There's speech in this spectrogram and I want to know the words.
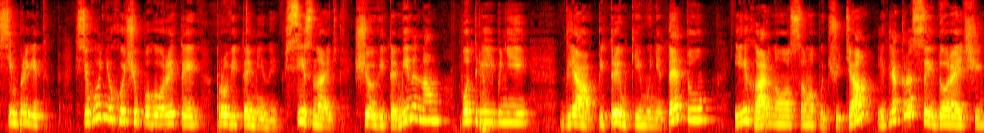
Всім привіт! Сьогодні хочу поговорити про вітаміни. Всі знають, що вітаміни нам потрібні для підтримки імунітету і гарного самопочуття, і для краси, до речі,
